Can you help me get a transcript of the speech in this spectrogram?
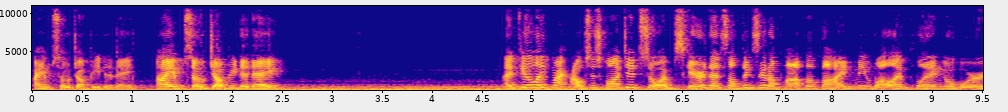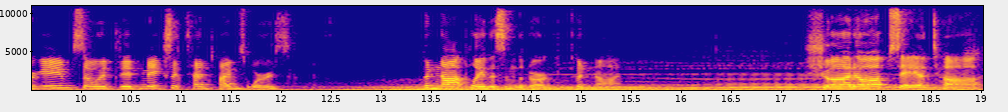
I am so jumpy today. I am so jumpy today. I feel like my house is haunted, so I'm scared that something's gonna pop up behind me while I'm playing a horror game, so it, it makes it 10 times worse. Could not play this in the dark. Could not. Shut up, Santa.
